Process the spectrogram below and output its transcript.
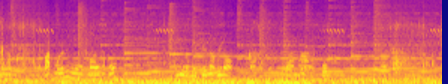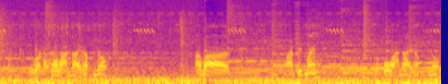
นะครับแต่มัดมือนิดหน่อยครับผมอันนี้ก็ไม่เป็นแล้วพี่น้องนะตามห้างผมเดี๋ยวว่าพอหวานได้ครับพี่น้องถามว่าหวานเป็นไหมก็พอหวานได้ครับพี่น้อง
